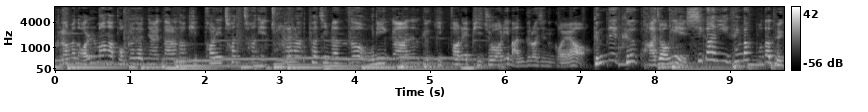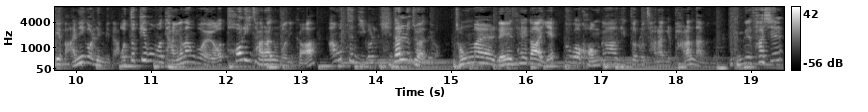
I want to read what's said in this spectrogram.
그러면 얼마나 벗겨졌냐에 따라서 깃털이 천천히 촤락 펴지면서 우리가 아는 그 깃털의 비주얼이 만들어지는 거예요. 근데 그 과정이 시간이 생각보다 되게 많이 걸립니다. 어떻게 보면 당연한 거예요. 털이 자라는 거니까. 아무튼 이걸 기다려줘야 돼요. 정말 내 새가 예쁘고 건강한 깃털로 자라길 바란다면. 근데 사실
